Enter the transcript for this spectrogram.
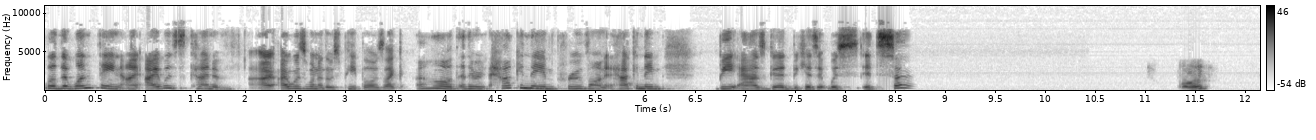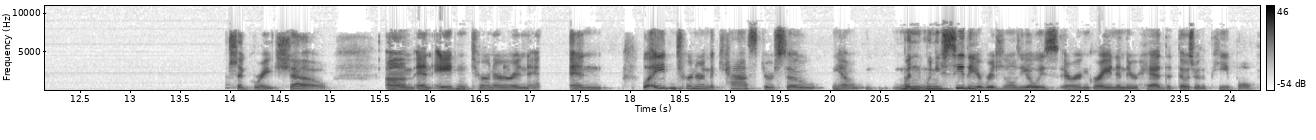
Well, the one thing I, I was kind of, I, I was one of those people. I was like, oh, how can they improve on it? How can they be as good? Because it was, it's such Well, a great show. Um, and Aidan Turner and and well, Aidan Turner and the cast are so you know when when you see the originals, you always are ingrained in your head that those are the people.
